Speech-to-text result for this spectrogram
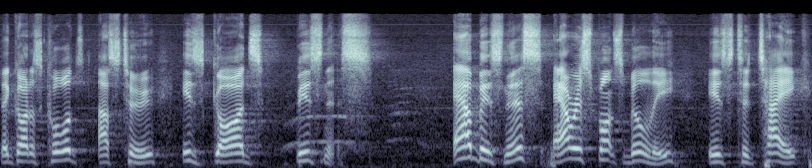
that God has called us to is God's business. Our business, our responsibility is to take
